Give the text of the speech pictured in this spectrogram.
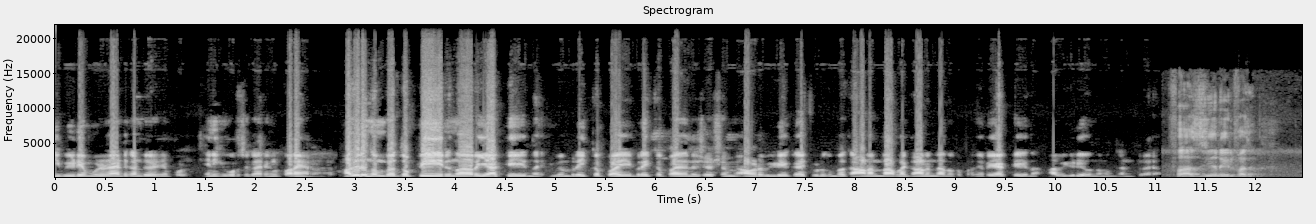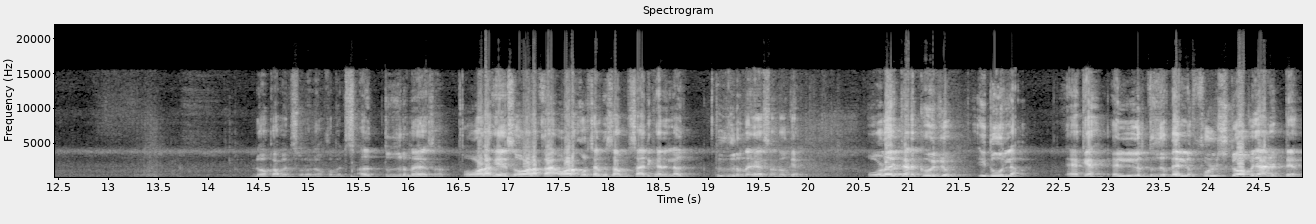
ഈ വീഡിയോ മുഴുവനായിട്ട് കണ്ടു കഴിഞ്ഞപ്പോൾ എനിക്ക് കുറച്ച് കാര്യങ്ങൾ പറയാനുണ്ട്. അതിനു മുമ്പ് തൊപ്പി ഇരുന്ന റിയാക്ട് ചെയ്യുന്ന ഇവൻ ബ്രേക്കപ്പ് ആയി ബ്രേക്കപ്പ് ആയതിനു ശേഷം അവിടെ വീഡിയോ ഒക്കെ അയച്ചു കൊടുക്കുമ്പോൾ കാണണ്ട അവളെ കാണണ്ട എന്നൊക്കെ പറഞ്ഞ് റിയാക്ട് ചെയ്യുന്ന ആ വീഡിയോ നമുക്ക് കണ്ടുവരാം നോ ബ്രോ നോ കമന്റ്സ് അത് തീർന്ന കേസാണ് കേസ് ഓളെ ഓളെ കുറിച്ച് എനിക്ക് സംസാരിക്കാനില്ല. അത് തീർന്ന കേസാണ് ഓക്കെ ഓളായിട്ട് എനിക്ക് ഒരു ഇതുമില്ല. ഓക്കെ എല്ലാം തീർന്ന് എല്ലാം ഫുൾ സ്റ്റോപ്പ് ഞാൻ ഇട്ടേണ്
